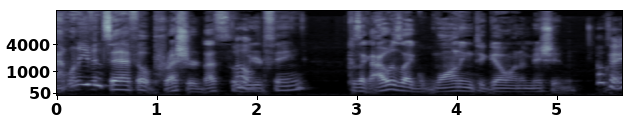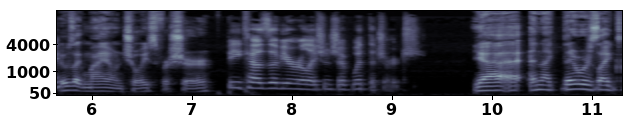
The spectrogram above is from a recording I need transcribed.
I wouldn't even say I felt pressured. That's the Oh. weird thing, because like I was like wanting to go on a mission. Okay. It was like my own choice for sure. because of your relationship with the church. Yeah, and like there was like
